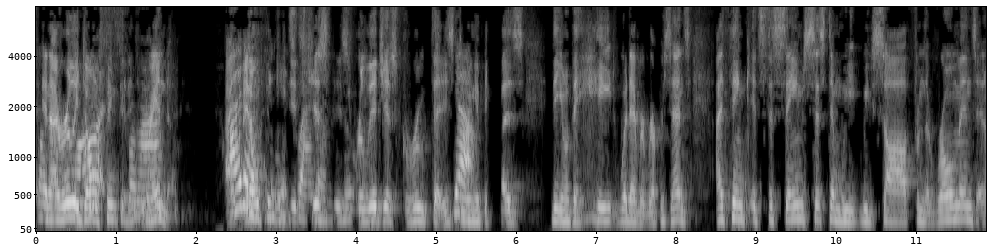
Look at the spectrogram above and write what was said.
And, and I really hearts, don't think that it's our, random. I, I, don't, I don't think, think, it's, it's just this religious group that is yeah. doing it because they, you know, they hate whatever it represents. I think it's the same system we we saw from the Romans and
